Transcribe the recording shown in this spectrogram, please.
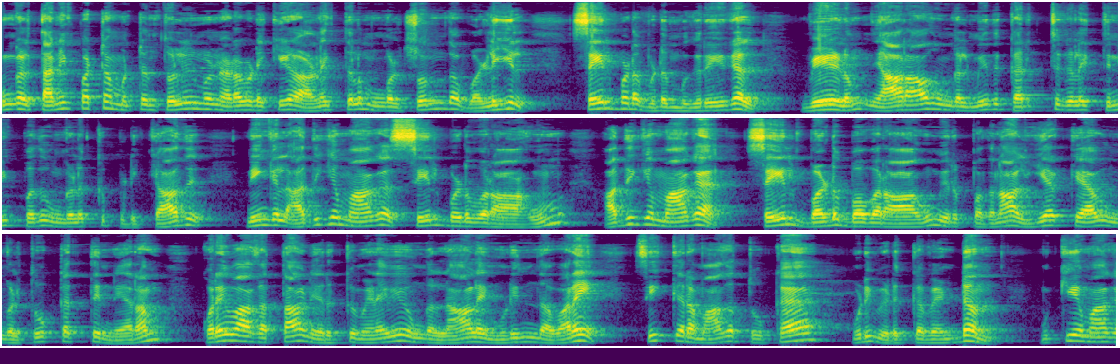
உங்கள் தனிப்பட்ட மற்றும் தொழில்முறை நடவடிக்கைகள் அனைத்திலும் உங்கள் சொந்த வழியில் செயல்பட விரும்புகிறீர்கள். மேலும் யாராவது உங்கள் மீது கருத்துக்களை திணிப்பது உங்களுக்கு பிடிக்காது. நீங்கள் அதிகமாக செயல்படுவராகவும் அதிகமாக செயல்படுபவராகவும் இருப்பதனால் இயற்கையாக உங்கள் தூக்கத்தின் நேரம் குறைவாகத்தான் இருக்கும். எனவே உங்கள் நாளை முடிந்தவரை சீக்கிரமாக தூக்க முடிவெடுக்க வேண்டும். முக்கியமாக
